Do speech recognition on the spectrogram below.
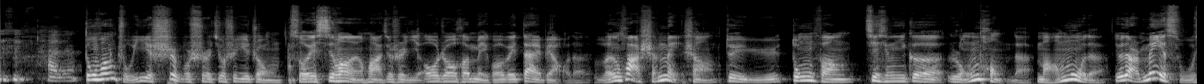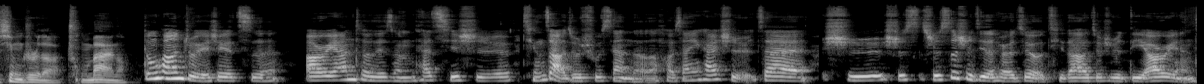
好的，东方主义是不是就是一种所谓西方文化，就是以欧洲和美国为代表的文化审美上对于东方进行一个笼统的、盲目的、有点媚俗性质的崇拜呢？东方主义这个词。Orientalism 它其实挺早就出现的了，好像一开始在十十十四世纪的时候就有提到，就是 the Orient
